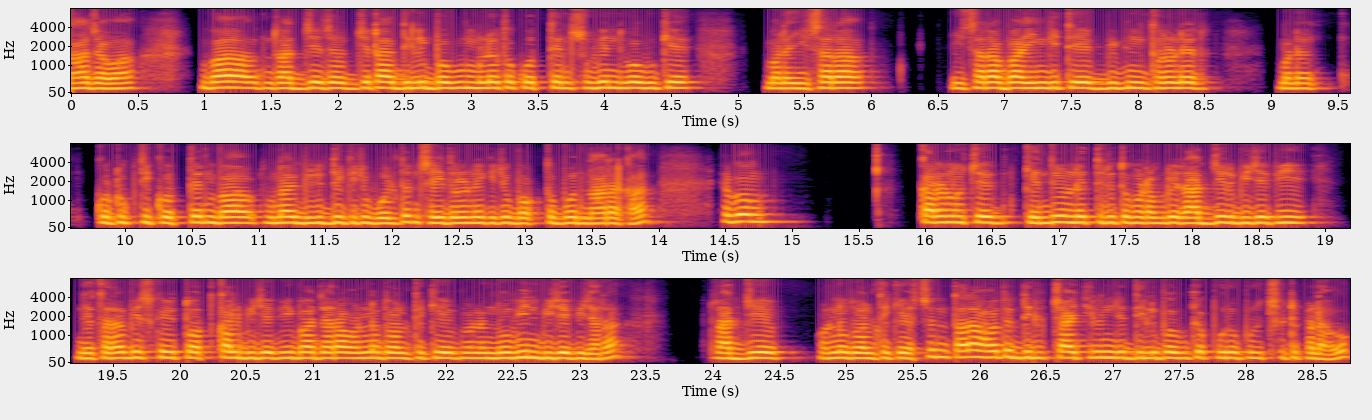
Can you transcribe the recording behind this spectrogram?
না যাওয়া বা রাজ্যে যেটা দিলীপবাবু মূলত করতেন, শুভেন্দুবাবুকে মানে ইশারা ইশারা বা ইঙ্গিতে বিভিন্ন ধরনের মানে কটূক্তি করতেন বা ওনার বিরুদ্ধে কিছু বলতেন, সেই ধরনের কিছু বক্তব্য না রাখা। এবং কারণ হচ্ছে কেন্দ্রীয় নেতৃত্ব মোটামুটি রাজ্যের বিজেপি নেতারা, বিশেষ করে তৎকাল বিজেপি বা যারা অন্য দল থেকে মানে নবীন বিজেপি যারা রাজ্যে অন্য দল থেকে এসছেন, তারা হয়তো দিল, চাইছিলেন যে দিলীপবাবুকে পুরোপুরি ছেটে ফেলা হোক।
